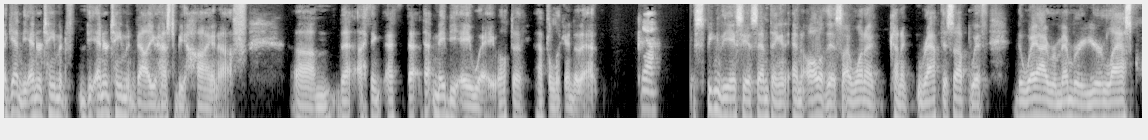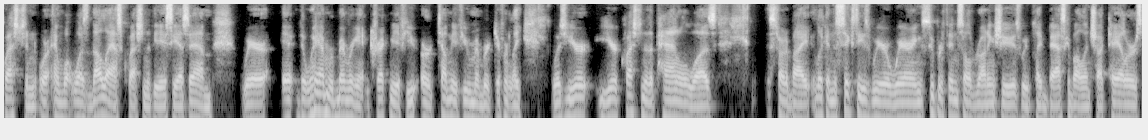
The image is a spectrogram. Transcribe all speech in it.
again, the entertainment the entertainment value has to be high enough. Um, that I think that, that that may be a way. We'll have to have to look into that. Yeah. Speaking of the ACSM thing and, and all of this, I want to kind of wrap this up with the way I remember your last question, or and what was the last question at the ACSM, where it, the way I'm remembering it. Correct me if you or tell me if you remember it differently. Was your your question to the panel was, started by look in the 60s we were wearing super thin soled running shoes we played basketball in chuck taylors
